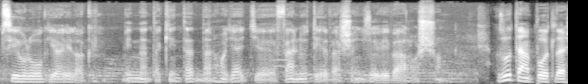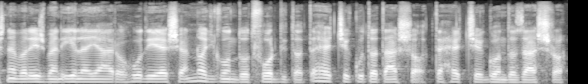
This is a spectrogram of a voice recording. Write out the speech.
pszichológiailag, minden tekintetben, hogy egy felnőtt élversenyzővé válhasson. Az utánpótlás nevelésben élen járó HODS nagy gondot fordít a tehetségkutatásra, a tehetséggondozásra.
